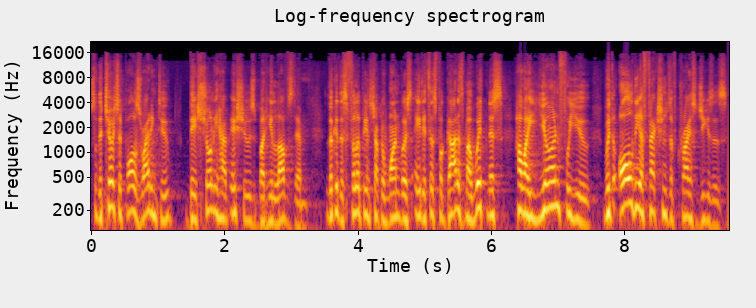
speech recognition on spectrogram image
so the church that Paul is writing to, they surely have issues, but he loves them. Look at this Philippians chapter 1, verse 8. It says, For God is my witness, how I yearn for you with all the affections of Christ Jesus.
